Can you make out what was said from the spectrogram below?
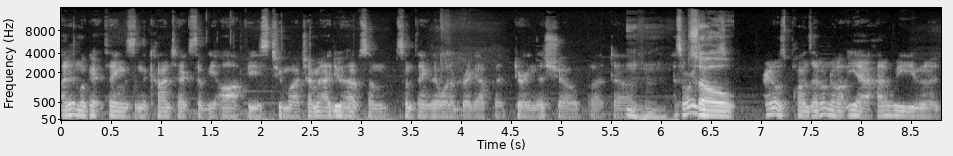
I didn't look at things in the context of the offies too much. I mean, I do have some some things I want to bring up at, during this show, but um, mm-hmm. as far as so. Sopranos puns, I don't know. Yeah, how do we even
